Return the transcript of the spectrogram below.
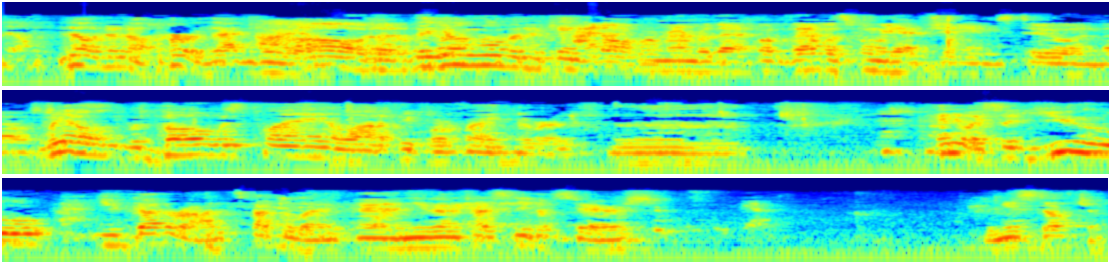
No, no, no, no. her, that girl. Oh, the, the- the young woman who came I don't back. remember that, but that was when we had James too, and that was. We had a, Bo was playing, a lot of people were playing who were, mm. Anyway, so you, you've got the rod, it's tucked away, and you're gonna try to sneak upstairs. Yeah. Give me a stealth check,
